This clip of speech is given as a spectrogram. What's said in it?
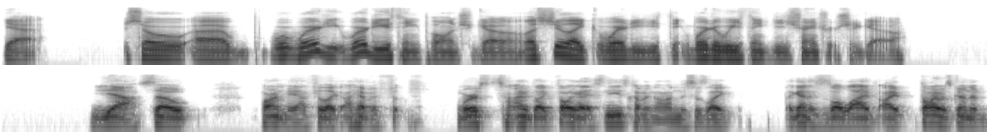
yeah. So, uh, wh- where do you where do you think Pullin should go? Let's do like where do you think where do we think these transfers should go? Yeah. So, pardon me. I feel like I have a worst time. Like felt like I had a sneeze coming on. This is like again, this is all live. I thought I was gonna.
